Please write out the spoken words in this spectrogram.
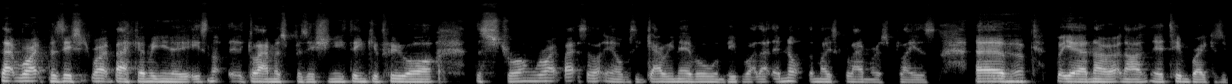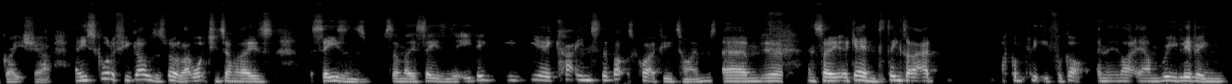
that right position, right back. I mean, you know, it's not a glamorous position. You think of who are the strong right backs. So, you know, obviously Gary Neville and people like that. They're not the most glamorous players. Um, yeah. But yeah, no, no yeah, Tim Breacker's a great shout. And he scored a few goals as well. Like watching some of those seasons, some of those seasons, he did he, yeah cut into the box quite a few times. Um, yeah, and so again, things like that. I completely forgot, and like I'm reliving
